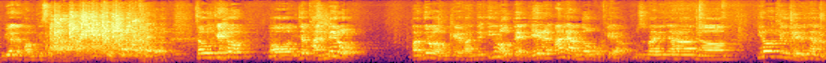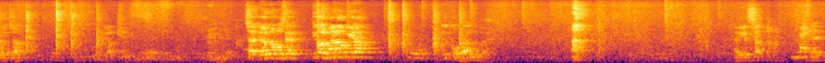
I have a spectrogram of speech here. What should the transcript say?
미안해 밥 먹겠어요. 자, 자 볼게요. 어 이제 반대로 반대로 가볼게요. 반대 이건 어때? 얘를 안에 한번 넣어볼게요. 무슨 말이냐 하면 이렇게도 되느냐는 거죠. 이렇게. 자 여기 보세요. 이거 얼마라고요? 이거 뭐라는 거야? 알겠어? 네. 네.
